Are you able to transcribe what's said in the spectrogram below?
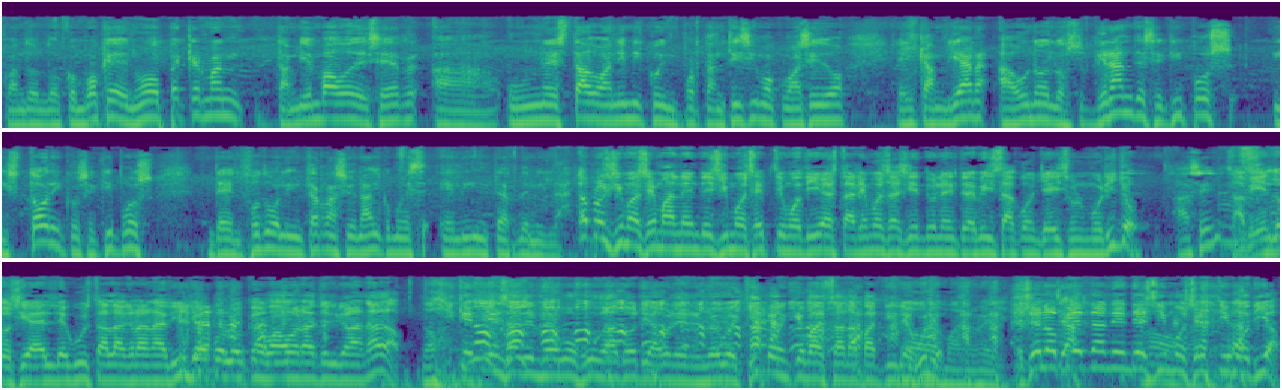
cuando lo convoque de nuevo Peckerman, también va a obedecer a un estado anímico importantísimo como ha sido el cambiar a uno de los grandes equipos, históricos equipos del fútbol internacional como es el Inter de Milán. La próxima semana, en decimoséptimo día, estaremos haciendo una entrevista con Jason Murillo. ¿Ah, sí? Sabiendo si a él le gusta la granadilla por lo que va ahora del Granada. ¿Y qué piensa del nuevo jugador y ahora en el nuevo equipo en que va a estar a partir de No, julio? Manuel. No se lo pierdan en decimoséptimo día.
